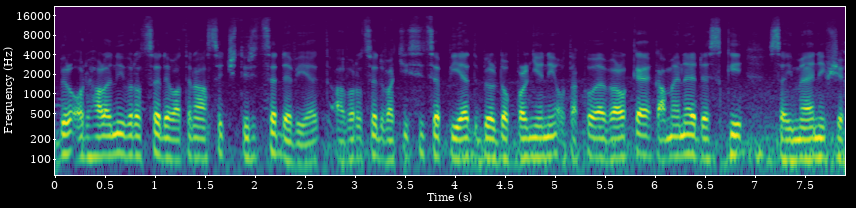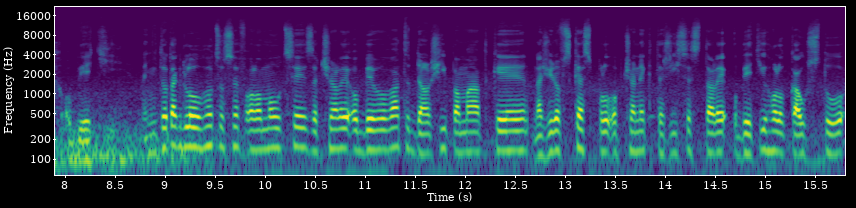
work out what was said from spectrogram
Byl odhalený v roce 1949 a v roce 2005 byl doplněný o takové velké kamenné desky se jmény všech obětí. Není to tak dlouho, co se v Olomouci začaly objevovat další památky na židovské spoluobčany, kteří se stali obětí holokaustu.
